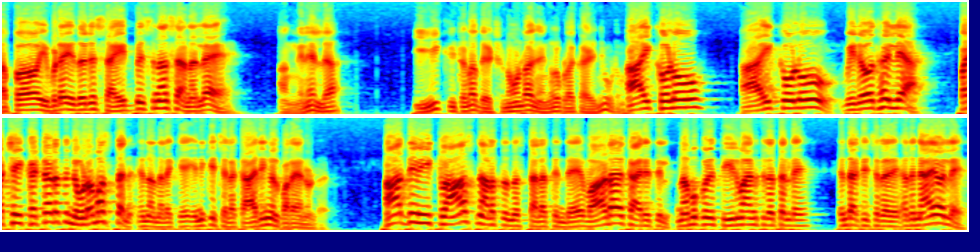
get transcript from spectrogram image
അപ്പോ ഇവിടെ ഇതൊരു സൈഡ് ബിസിനസ് ആണല്ലേ അങ്ങനെയല്ല. ഈ കിട്ടണ ദക്ഷിണ കൊണ്ടാ ഞങ്ങൾ ഇവിടെ കഴിഞ്ഞു വിടും ആയിക്കോളൂ ആയിക്കോളൂ. വിരോധമില്ല. പക്ഷെ ഈ കെട്ടിടത്തിന്റെ ഉടമസ്ഥൻ എന്ന നിലയ്ക്ക് എനിക്ക് ചില കാര്യങ്ങൾ പറയാനുണ്ട്. ആദ്യം ഈ ക്ലാസ് നടത്തുന്ന സ്ഥലത്തിന്റെ വാടക കാര്യത്തിൽ നമുക്കൊരു തീരുമാനത്തിലെത്തണ്ടേ? എന്താ ടീച്ചറെ അത് ന്യായമല്ലേ?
